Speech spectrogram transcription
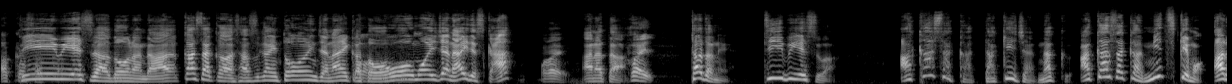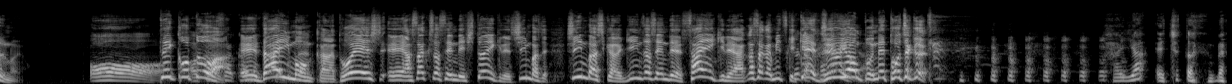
TBS はどうなんだ？赤坂はさすがに遠いんじゃないかとお思いじゃないですか？はい。あなた。はい。ただね、TBS は赤坂だけじゃなく、赤坂見附もあるのよ。ああってことは、えー大門から都営し、えー浅草線で一駅で新橋、新橋から銀座線で3駅で赤坂見附、計ちょっと早いな。14分で到着。早っ。えちょっとな。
